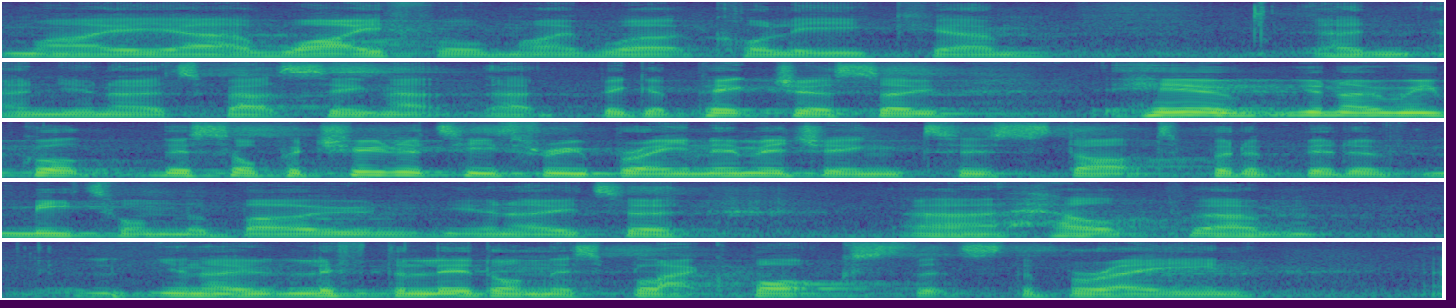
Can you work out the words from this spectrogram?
my uh, wife or my work colleague. Um, and, and, you know, it's about seeing that, that bigger picture. So here, you know, we've got this opportunity through brain imaging to start to put a bit of meat on the bone, you know, to uh, help, um, you know, lift the lid on this black box that's the brain uh,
